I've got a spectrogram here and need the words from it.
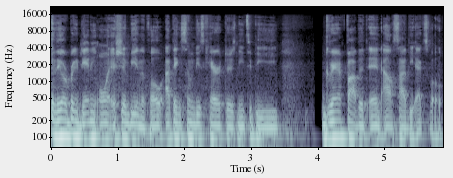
if they were to bring Dani on, it shouldn't be in the vote. I think some of these characters need to be grandfathered in outside the X vote.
